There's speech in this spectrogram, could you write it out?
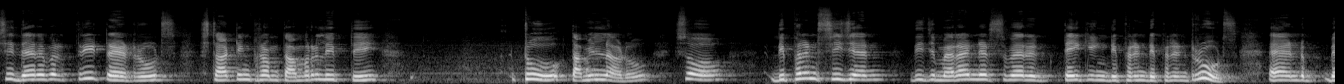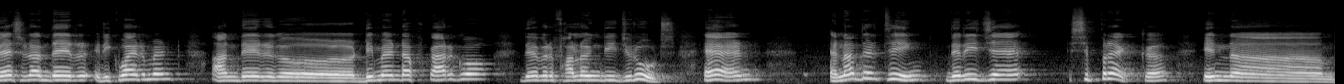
see there ever three trade routes starting from Tamralipti to Tamil Nadu so different season these mariners were taking different different routes. And based on their requirement on their uh, demand of cargo they were following these routes. And another thing there is a shipwreck in uh,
